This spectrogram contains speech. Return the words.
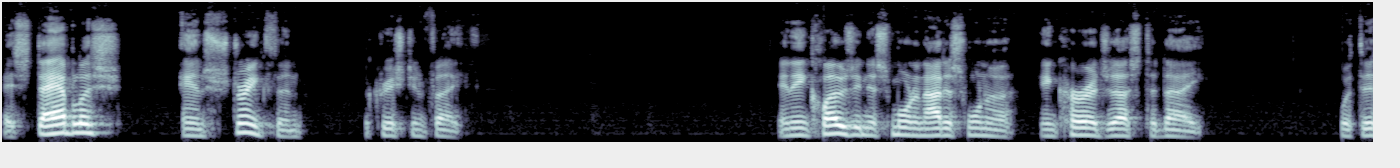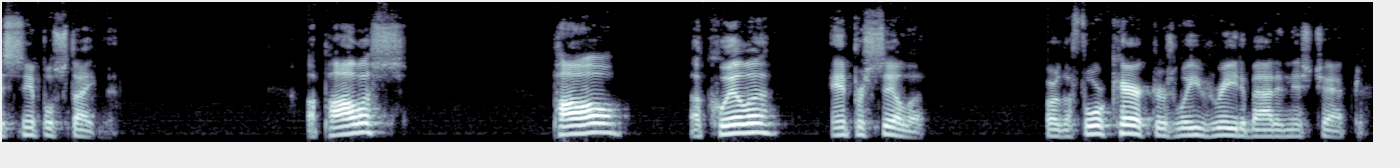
establish, and strengthen the Christian faith. And in closing this morning, I just want to encourage us today with this simple statement Apollos, Paul, Aquila, and Priscilla are the four characters we read about in this chapter.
